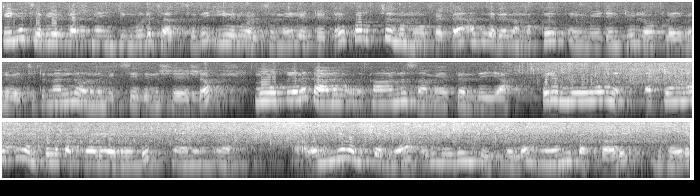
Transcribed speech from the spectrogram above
പിന്നെ ചെറിയൊരു കഷ്ണം ഇഞ്ചിയും കൂടി ചതച്ചത് ഈ ഒരു വെളിച്ചെണ്ണയിൽ ഇട്ടിട്ട് കുറച്ചൊന്ന് മൂക്കട്ടെ. അതുവരെ നമുക്ക് മീഡിയം ടു ലോ ഫ്ലെയിമിൽ വെച്ചിട്ട് നല്ലോണം മിക്സ് ചെയ്തതിന് ശേഷം മൂത്തതിന് കാണുന്ന കാണുന്ന സമയത്ത് എന്ത് ചെയ്യുക ഒരു മൂന്ന് അത്യാവശ്യം വലിപ്പമുള്ള തക്കാളി ആയതുകൊണ്ട് ഞാൻ വലിയ വലിപ്പമല്ല ഒരു മീഡിയം സൈസിലുള്ള മൂന്ന് തക്കാളി ഇതുപോലെ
